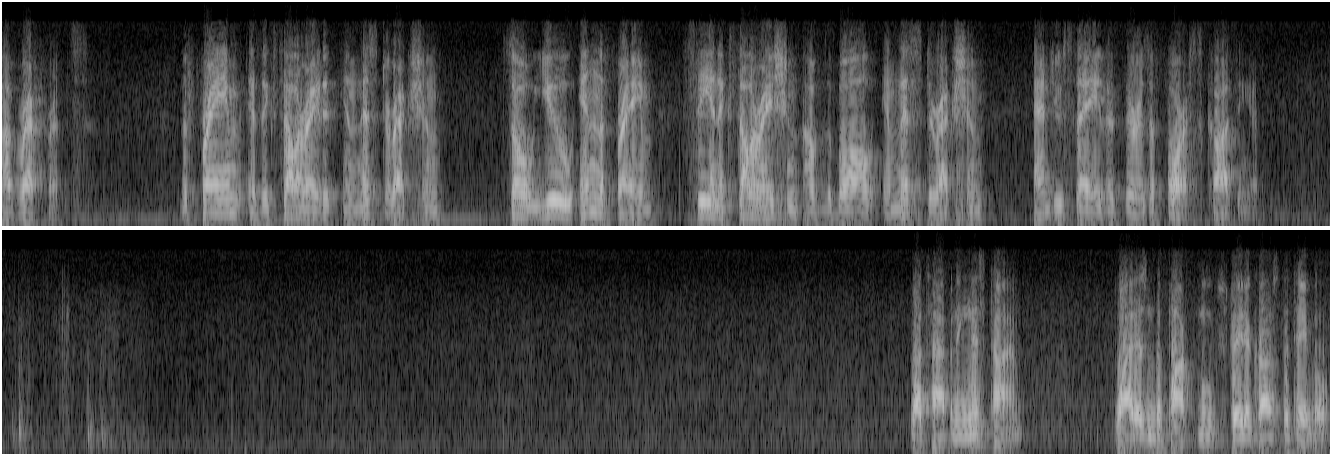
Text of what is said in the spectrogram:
of reference. The frame is accelerated in this direction, so you in the frame see an acceleration of the ball in this direction, and you say that there is a force causing it. What's happening this time? Why doesn't the puck move straight across the table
